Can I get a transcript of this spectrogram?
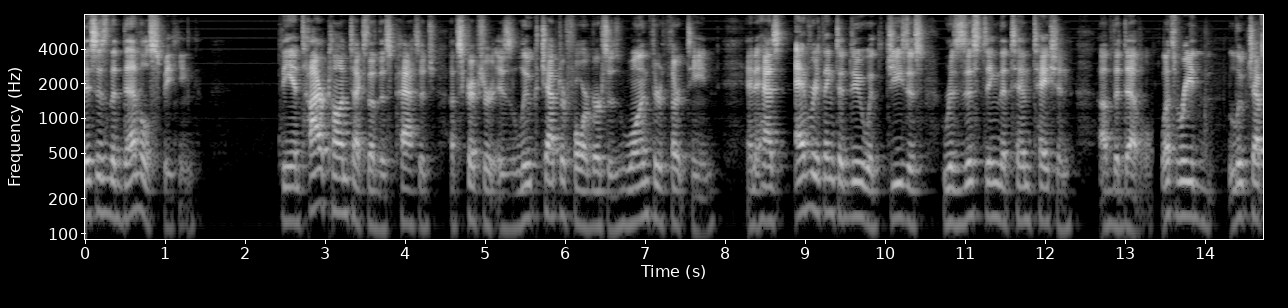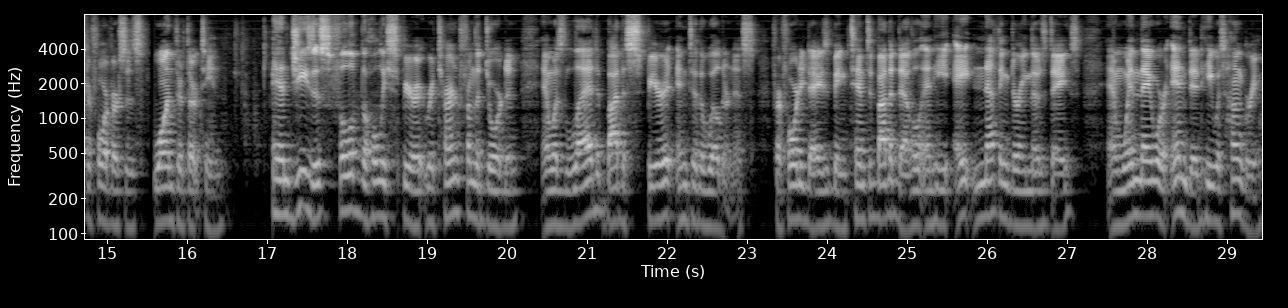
This is the devil speaking. The entire context of this passage of Scripture is Luke chapter 4, verses 1 through 13, and it has everything to do with Jesus resisting the temptation of the devil. Let's read Luke chapter 4, verses 1 through 13. And Jesus, full of the Holy Spirit, returned from the Jordan and was led by the Spirit into the wilderness for forty days, being tempted by the devil. And he ate nothing during those days. And when they were ended, he was hungry.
